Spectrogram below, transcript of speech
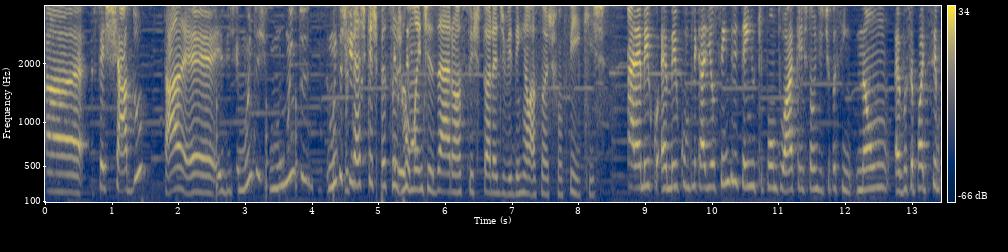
ah, fechado, tá? É, existem muitos, muitos, muitos Você acha que as pessoas romantizaram a sua história de vida em relação às fanfics? Cara, é meio, é meio complicado e eu sempre tenho que pontuar a questão de, tipo assim, não. É, você pode ser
